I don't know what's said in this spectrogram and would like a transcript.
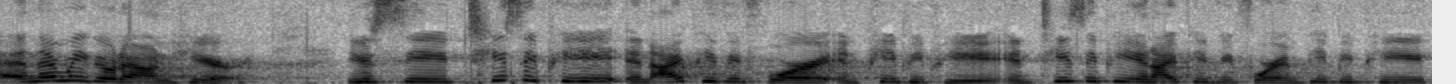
And then we go down here. You see TCP in IPv4 in PPP, in TCP in IPv4 in PPP,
